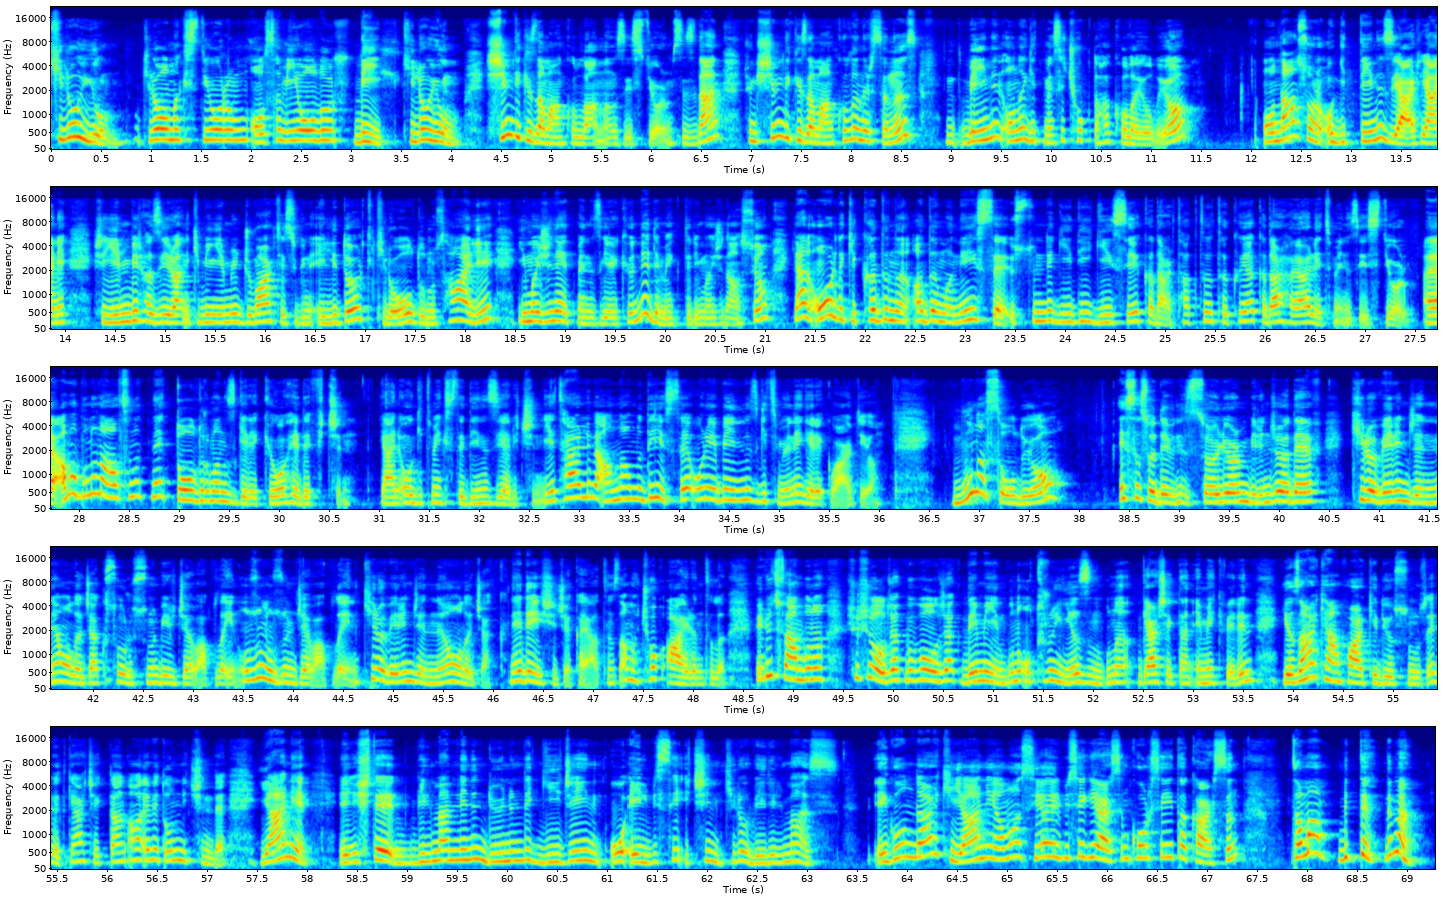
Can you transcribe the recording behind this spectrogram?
Kiloyum. Kilo olmak istiyorum. Olsam iyi olur. Değil. Kiloyum. Şimdiki zaman kullanmanızı istiyorum sizden. Çünkü şimdiki zaman kullanırsanız beynin ona gitmesi çok daha kolay oluyor. Ondan sonra o gittiğiniz yer yani işte 21 Haziran 2020 Cumartesi günü 54 kilo olduğunuz hali imajine etmeniz gerekiyor. Ne demektir imajinasyon? Yani oradaki kadını, adamı neyse üstünde giydiği giysiye kadar, taktığı takıya kadar hayal etmenizi istiyorum. Ee, ama bunun altını net doldurmanız gerekiyor o hedef için. Yani o gitmek istediğiniz yer için. Yeterli ve anlamlı değilse oraya beyniniz gitmiyor ne gerek var diyor. Bu nasıl oluyor? Esas ödevinizi söylüyorum. Birinci ödev kilo verince ne olacak sorusunu bir cevaplayın. Uzun uzun cevaplayın. Kilo verince ne olacak? Ne değişecek hayatınız? Ama çok ayrıntılı. Ve lütfen bunu şu şu olacak, bu bu olacak demeyin. Bunu oturun yazın. Buna gerçekten emek verin. Yazarken fark ediyorsunuz. Evet gerçekten aa evet onun içinde. Yani e, işte bilmem nenin düğününde giyeceğin o elbise için kilo verilmez. Egon der ki yani ama siyah elbise giyersin, korseyi takarsın. Tamam bitti değil mi?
